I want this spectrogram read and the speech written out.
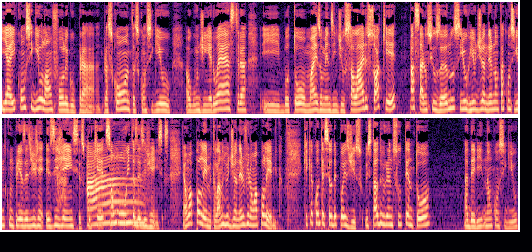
E aí conseguiu lá um fôlego para as contas, conseguiu algum dinheiro extra e botou mais ou menos em dia o salário, só que passaram-se os anos e o Rio de Janeiro não está conseguindo cumprir as exigências, porque ah. são muitas exigências. É uma polêmica. Lá no Rio de Janeiro virou uma polêmica. O que, que aconteceu depois disso? O Estado do Rio Grande do Sul tentou aderir, não conseguiu.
